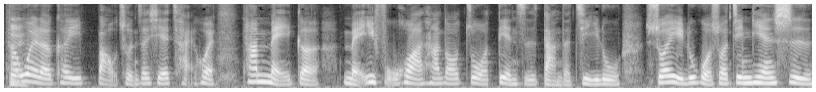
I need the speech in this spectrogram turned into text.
它为了可以保存这些彩绘，它每一个每一幅画，它都做电子档的记录。所以，如果说今天是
